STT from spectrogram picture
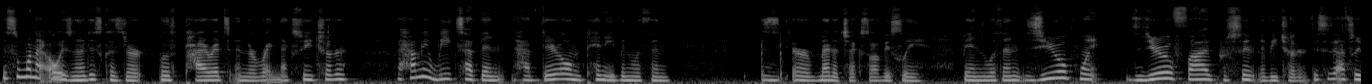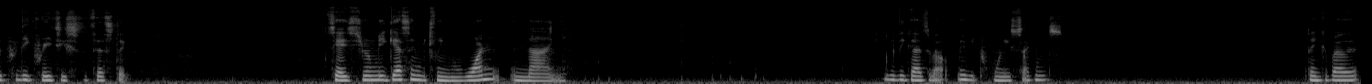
This is one I always notice because they're both pirates and they're right next to each other. But how many weeks have been have Daryl and Penny been within or meta checks obviously been within 0.05% of each other? This is actually a pretty crazy statistic. So you're gonna be guessing between 1 and 9 I'll give you guys about maybe 20 seconds. Think about it.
